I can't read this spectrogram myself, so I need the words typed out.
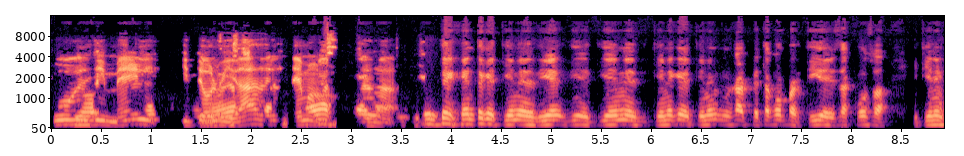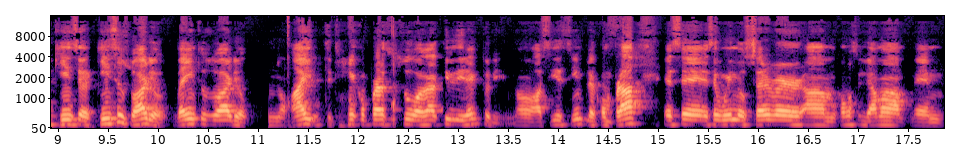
Google Gmail y te olvidas del tema. Gente, gente que tiene, tiene, tiene, que, tienen una carpeta compartida y esas cosas y tienen 15, 15 usuarios, 20 usuarios. No hay, te tiene que comprar su Active Directory. No, así de simple. Comprar ese, ese Windows Server, um, ¿cómo se llama? Um,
